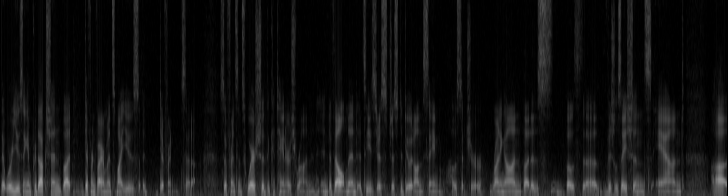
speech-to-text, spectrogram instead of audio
that we're using in production, but different environments might use a different setup. So for instance, where should the containers run? In development, it's easiest just to do it on the same host that you're running on, but as both uh, visualizations and uh,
